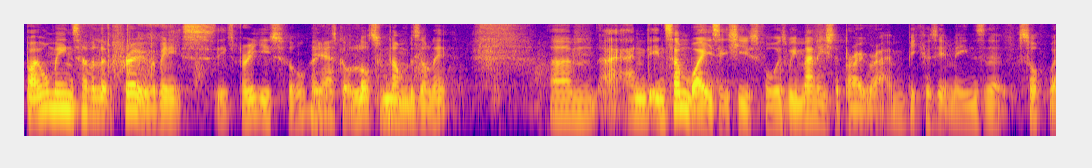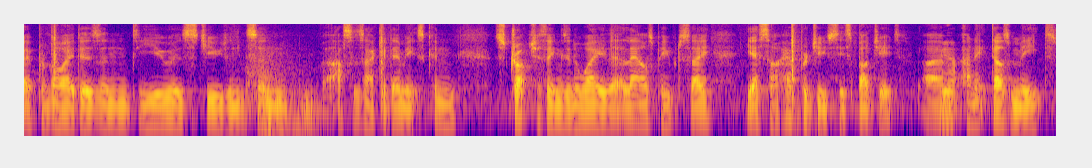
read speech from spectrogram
by all means, have a look through. I mean, it's it's very useful, and Yeah. it's got lots of numbers on it. Um, and in some ways, it's useful as we manage the program because it means that software providers and you as students and us as academics can structure things in a way that allows people to say, "Yes, I have produced this budget, um, Yeah. and it does meet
